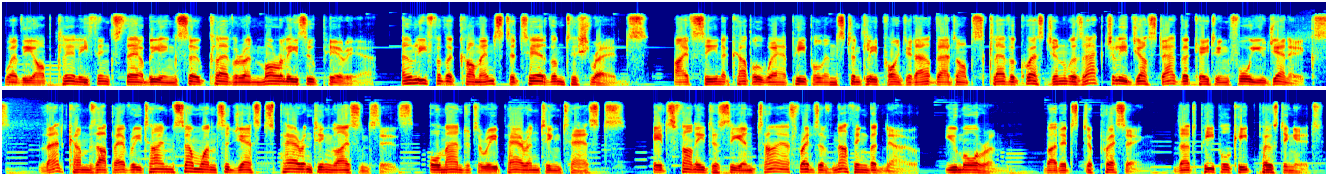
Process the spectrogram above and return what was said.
where the op clearly thinks they're being so clever and morally superior. Only for the comments to tear them to shreds. I've seen a couple where people instantly pointed out that Op's clever question was actually just advocating for eugenics. That comes up every time someone suggests parenting licenses or mandatory parenting tests. It's funny to see entire threads of nothing but no, you moron. But it's depressing that people keep posting it.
